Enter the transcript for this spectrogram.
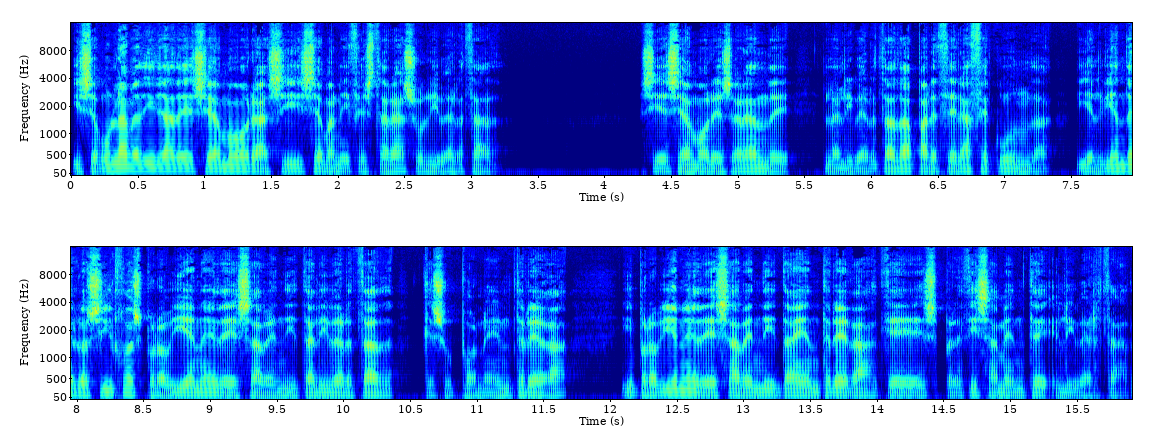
y según la medida de ese amor así se manifestará su libertad. Si ese amor es grande, la libertad aparecerá fecunda, y el bien de los hijos proviene de esa bendita libertad que supone entrega, y proviene de esa bendita entrega que es precisamente libertad.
